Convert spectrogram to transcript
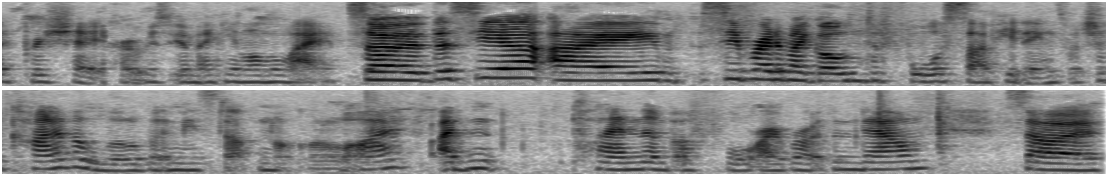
appreciate the progress you're making along the way. So this year I separated my goals into four subheadings which are kind of a little bit messed up I'm not gonna lie. I didn't plan them before I wrote them down. So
